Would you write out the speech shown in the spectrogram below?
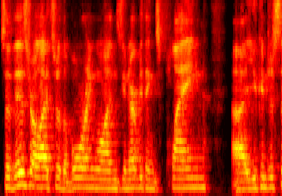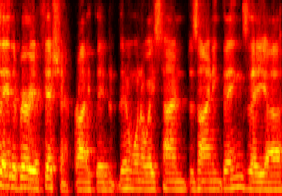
So the Israelites are the boring ones. You know, everything's plain. Uh, you can just say they're very efficient, right? They, they don't want to waste time designing things. They uh,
